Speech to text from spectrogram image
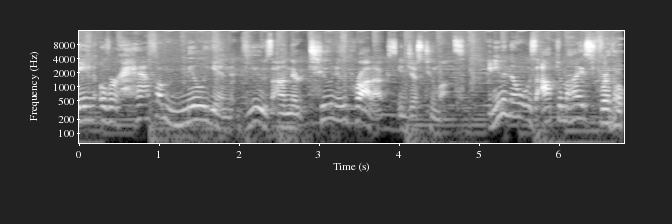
gain over half a million views on their two new products in just two months. And even though it was optimized for the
